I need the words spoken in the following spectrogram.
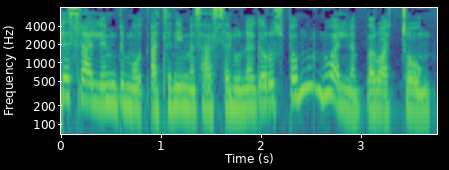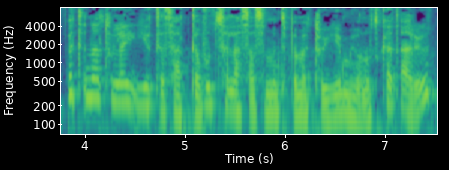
ለስራ ልምድ መውጣትን የመሳሰሉ ነገሮች በሙሉ አልነበሯቸውም። በጥናቱ ላይ የተሳተፉት 38 በመቶ የሚሆኑት ቀጣሪዎች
